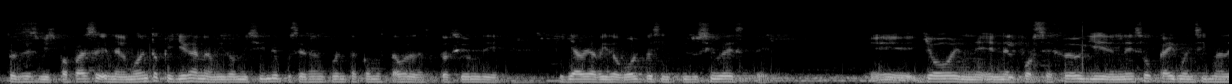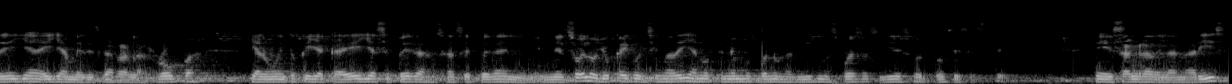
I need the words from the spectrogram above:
Entonces mis papás en el momento que llegan a mi domicilio pues se dan cuenta cómo estaba la situación de que ya había habido golpes, inclusive este eh, yo en, en el forcejeo y en eso caigo encima de ella, ella me desgarra la ropa, y al momento que ella cae, ella se pega, o sea, se pega en, el suelo, yo caigo encima de ella, no tenemos, bueno, las mismas fuerzas y eso, entonces, este, eh, sangra de la nariz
